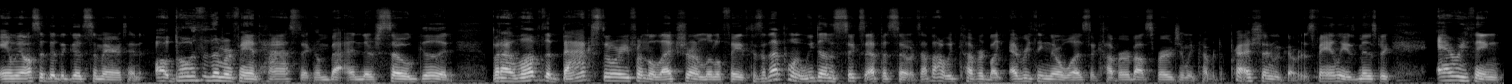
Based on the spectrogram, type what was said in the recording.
and we also did the Good Samaritan. Oh, both of them are fantastic, I'm ba- and they're so good. But I love the backstory from the lecture on Little Faith because at that point we'd done six episodes. I thought we'd covered like everything there was to cover about Spurgeon. We'd covered depression, we'd covered his family, his ministry, everything.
